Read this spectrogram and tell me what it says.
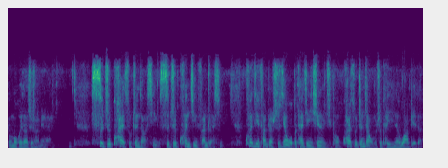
我们回到这上面来。四只快速增长型，四只困境反转型。困境反转实际上我不太建议新人去碰，快速增长我们是可以能挖别的。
